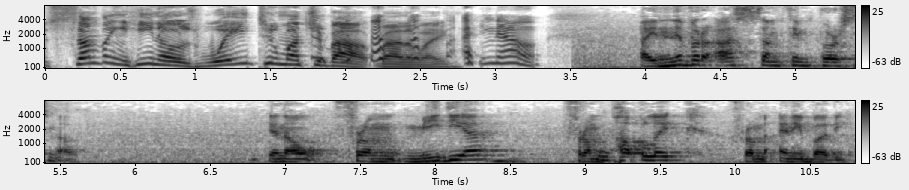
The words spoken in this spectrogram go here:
something he knows way too much about, by the way. I know. I never asked something personal, you know, from media, from public, from anybody.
